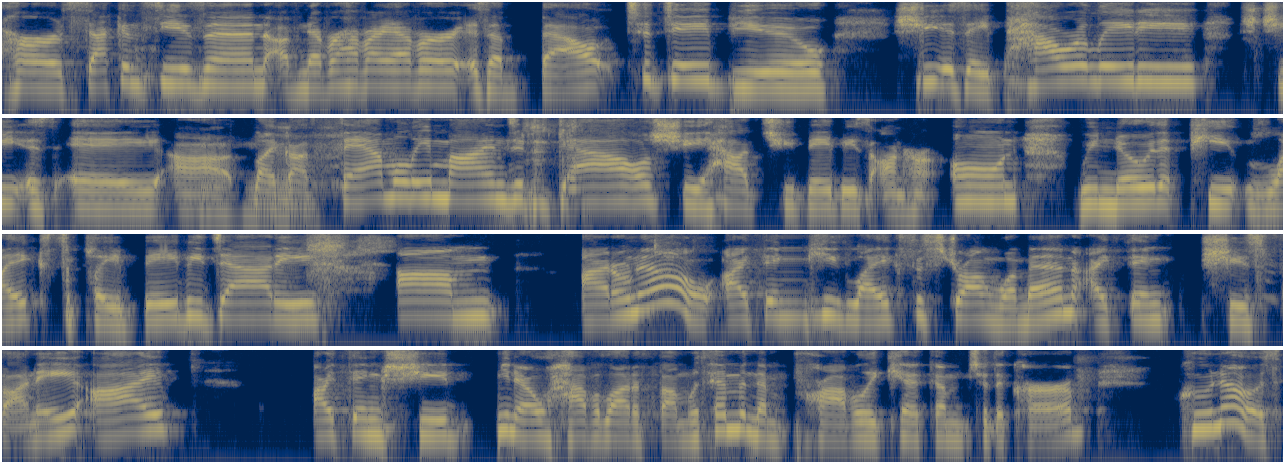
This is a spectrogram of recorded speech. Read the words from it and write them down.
Her second season of Never Have I Ever is about to debut. She is a power lady. She is a uh, Mhm. like a family minded gal. She had two babies on her own. We know that Pete likes to play baby daddy. Um, I don't know. I think he likes a strong woman. I think she's funny. I I think she'd, you know, have a lot of fun with him and then probably kick him to the curb. Who knows?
